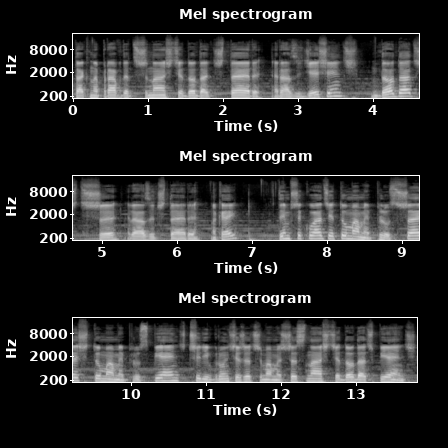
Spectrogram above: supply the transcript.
tak naprawdę 13 dodać 4 razy 10, dodać 3 razy 4, ok? W tym przykładzie tu mamy plus 6, tu mamy plus 5, czyli w gruncie rzeczy mamy 16 dodać 5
